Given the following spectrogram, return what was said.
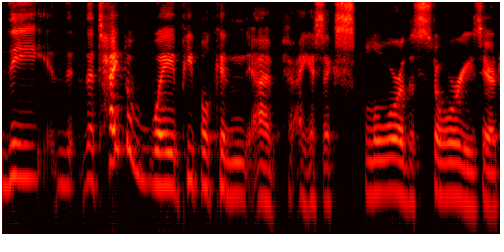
the, the type of way people can uh, i guess explore the stories here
